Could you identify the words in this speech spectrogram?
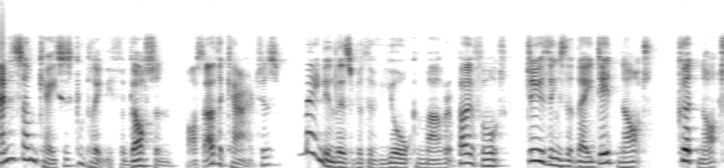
and in some cases completely forgotten, whilst other characters, mainly Elizabeth of York and Margaret Beaufort, do things that they did not, could not,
